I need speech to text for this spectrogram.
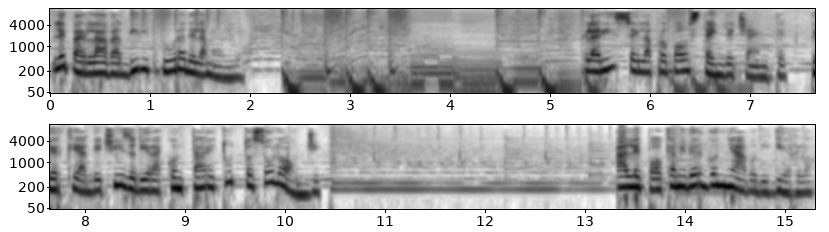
le parlava addirittura della moglie. Clarissa e la proposta indecente, perché ha deciso di raccontare tutto solo oggi. All'epoca mi vergognavo di dirlo.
